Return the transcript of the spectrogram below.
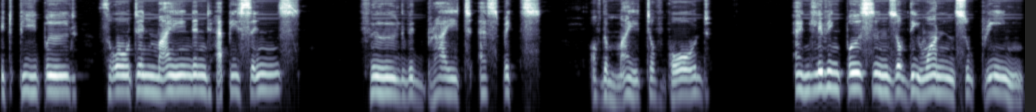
it peopled thought and mind and happy sense, filled with bright aspects of the might of God and living persons of the One Supreme.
